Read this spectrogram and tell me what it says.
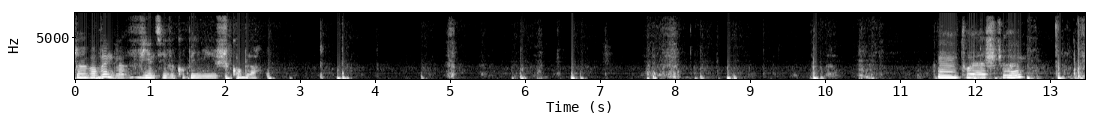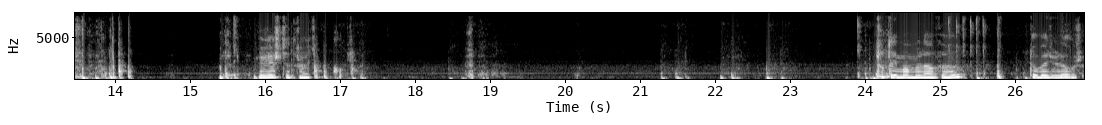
To chyba węgla więcej wykopię niż kobla. Tu jeszcze. I jeszcze trochę kopra. Tutaj mamy lawę. To będzie dobrze.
